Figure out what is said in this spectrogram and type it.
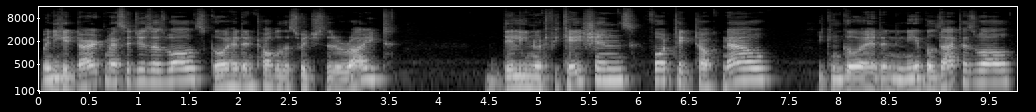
When you get direct messages as well, so go ahead and toggle the switch to the right. Daily notifications for TikTok now. You can go ahead and enable that as well.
